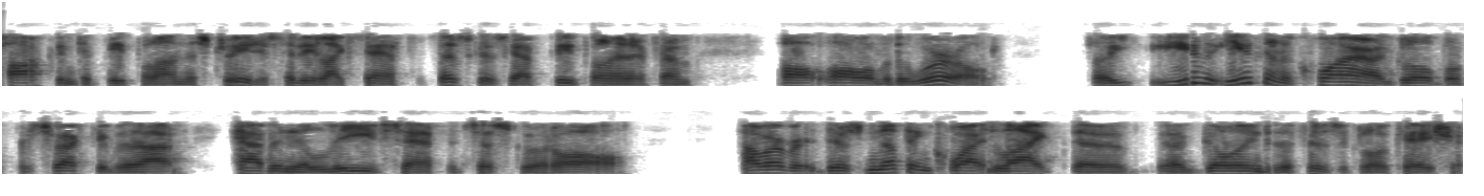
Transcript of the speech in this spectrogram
talking to people on the street. A city like San Francisco's got people in it from all, all over the world. So you you can acquire a global perspective without having to leave San Francisco at all. However, there's nothing quite like the uh, going to the physical location.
